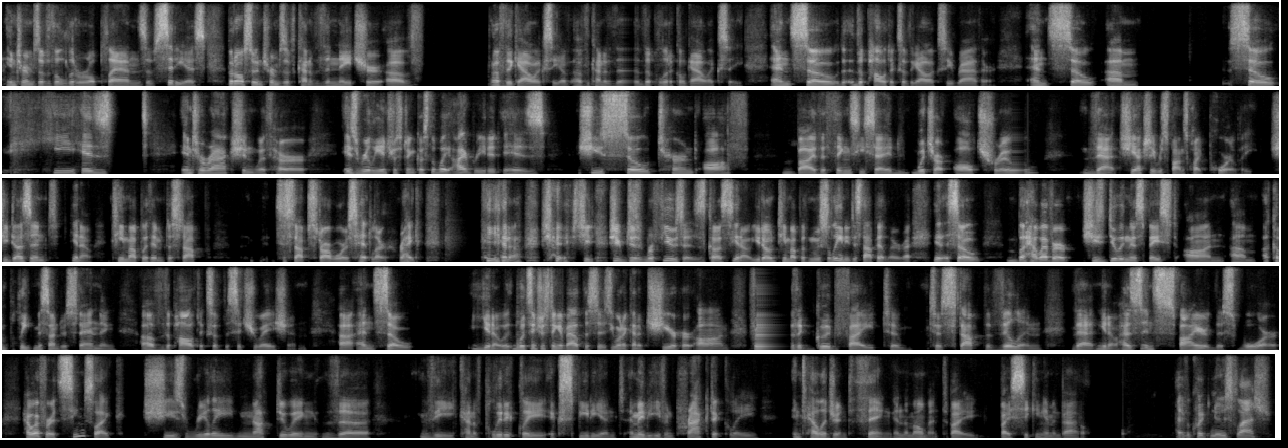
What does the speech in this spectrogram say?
in terms of the literal plans of Sidious, but also in terms of kind of the nature of of the galaxy of, of kind of the, the political galaxy and so the, the politics of the galaxy rather and so um so he his interaction with her is really interesting because the way I read it is she's so turned off by the things he said, which are all true, that she actually responds quite poorly. She doesn't, you know, team up with him to stop to stop Star Wars Hitler, right? you know, she, she she just refuses because you know you don't team up with Mussolini to stop Hitler, right? So but however, she's doing this based on um, a complete misunderstanding of the politics of the situation. Uh, and so, you know, what's interesting about this is you want to kind of cheer her on for the good fight to to stop the villain that you know has inspired this war. However, it seems like she's really not doing the the kind of politically expedient and maybe even practically intelligent thing in the moment by by seeking him in battle. I have a quick news flash.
